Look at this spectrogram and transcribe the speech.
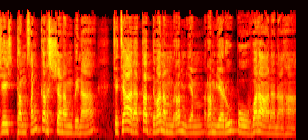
జ్యేష్టం సంకర్షణం వినా చచార తద్వనం రమ్యం రమ్యరూపో వరానన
